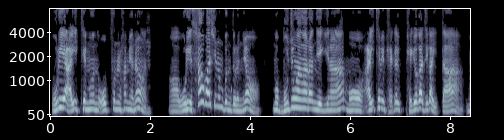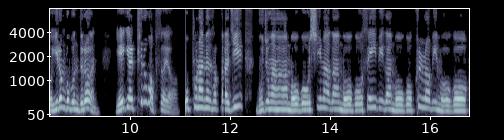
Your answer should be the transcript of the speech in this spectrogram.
우리의 아이템은 오픈을 하면은 어, 우리 사업하시는 분들은요. 뭐 무중앙화라는 얘기나 뭐 아이템이 100여, 100여 가지가 있다. 뭐 이런 부분들은 얘기할 필요가 없어요. 오픈하면서까지 무중앙화가 뭐고 시마가 뭐고 세이비가 뭐고 클럽이 뭐고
